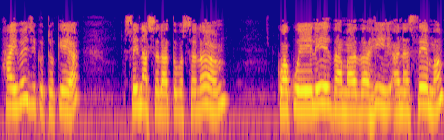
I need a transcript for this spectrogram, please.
haiwezi kutokea. Saina salatu wassalam kwa kueleza madha hii anasema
